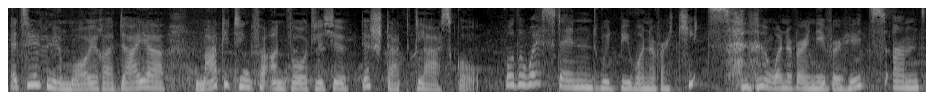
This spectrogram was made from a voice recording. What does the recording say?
erzählt mir Moira Dyer, Marketingverantwortliche der Stadt Glasgow. Well, the West End would be one of our keats, one of our neighbourhoods, and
